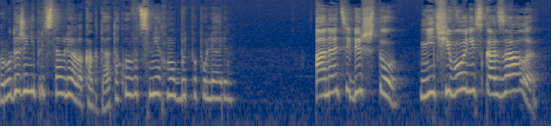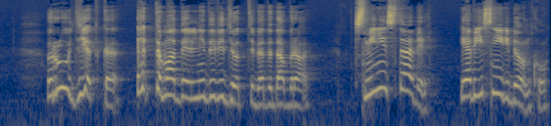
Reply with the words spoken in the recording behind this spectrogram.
Ру даже не представляла, когда такой вот смех мог быть популярен. Она тебе что, ничего не сказала? Ру, детка, эта модель не доведет тебя до добра. Смени стабель и объясни ребенку.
